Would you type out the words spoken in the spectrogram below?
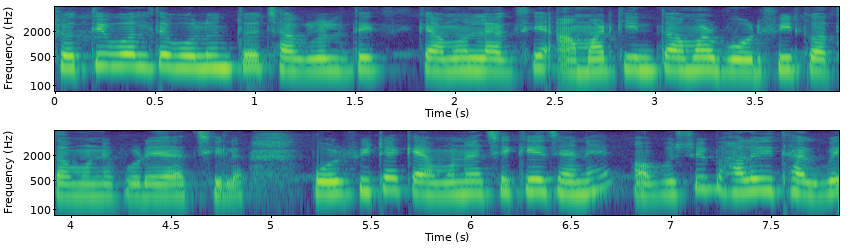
সত্যি বলতে বলুন তো, ছাগলগুলো দেখতে কেমন লাগছে? আমার কিন্তু আমার বরফির কথা মনে পড়ে যাচ্ছিল। বরফিটা কেমন আছে কে জানে? অবশ্যই ভালোই থাকবে।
